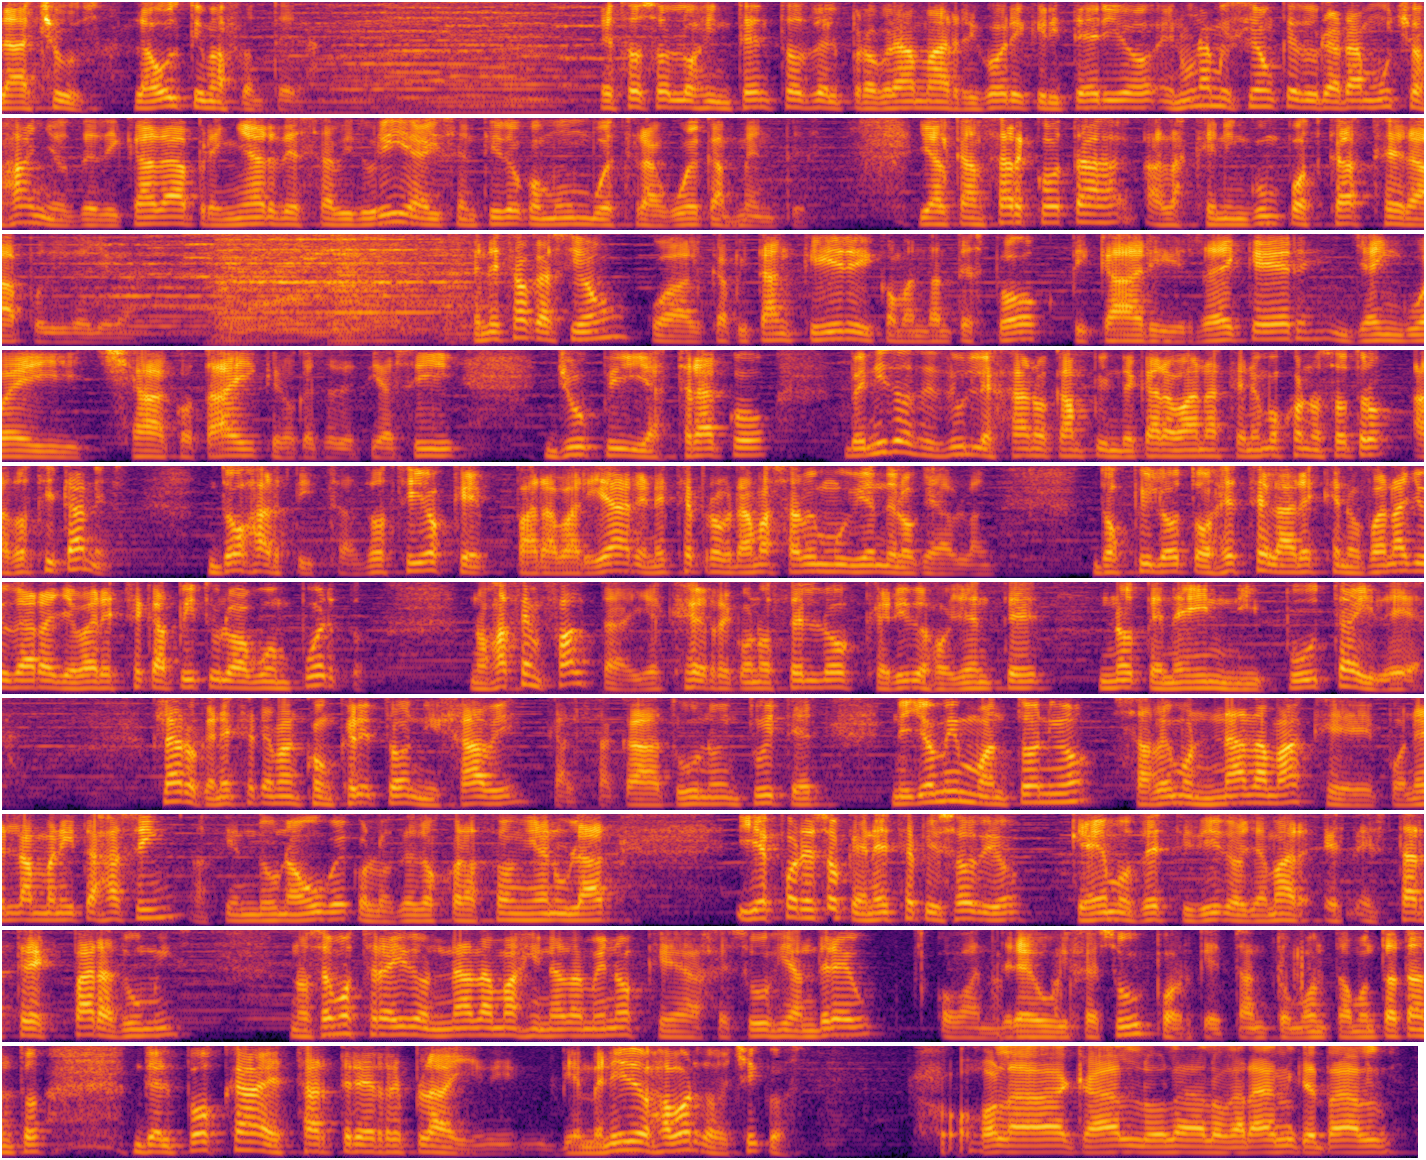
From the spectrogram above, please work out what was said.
La Chus, la última frontera. Estos son los intentos del programa Rigor y Criterio en una misión que durará muchos años, dedicada a preñar de sabiduría y sentido común vuestras huecas mentes y alcanzar cotas a las que ningún podcaster ha podido llegar. En esta ocasión, cual Capitán Kirk y Comandante Spock, Picard y Wrecker, Janeway y Chakotai, creo que se decía así, Yuppie y Astraco, venidos desde un lejano camping de caravanas, tenemos con nosotros a dos titanes, dos artistas, dos tíos que, para variar en este programa, saben muy bien de lo que hablan. Dos pilotos estelares que nos van a ayudar a llevar este capítulo a buen puerto. Nos hacen falta, y es que reconocerlos, queridos oyentes, no tenéis ni puta idea. Claro que en este tema en concreto, ni Javi, Calzacat1 en Twitter, ni yo mismo, Antonio, sabemos nada más que poner las manitas así, haciendo una V con los dedos corazón y anular. Y es por eso que en este episodio, que hemos decidido llamar Star Trek para Dummies, nos hemos traído nada más y nada menos que a Jesús y Andreu, o Andreu y Jesús, porque tanto monta, monta tanto, del podcast Star Trek Reply. Bienvenidos a bordo, chicos. Hola, Cal, hola, Logarán, ¿qué tal?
